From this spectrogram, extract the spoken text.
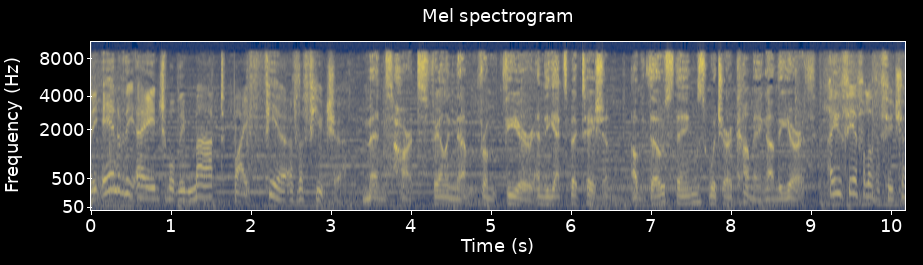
The end of the age will be marked by fear of the future. Men's hearts failing them from fear and the expectation of those things which are coming on the earth. Are you fearful of the future?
